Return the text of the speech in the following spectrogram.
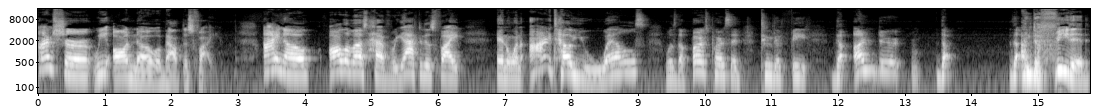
I'm sure we all know about this fight. I know all of us have reacted to this fight, and when I tell you Wells was the first person to defeat the under the the undefeated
